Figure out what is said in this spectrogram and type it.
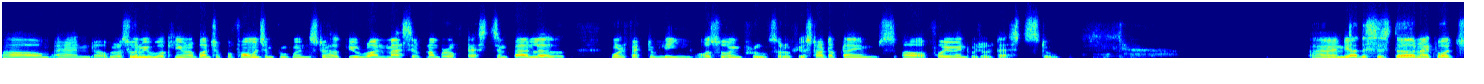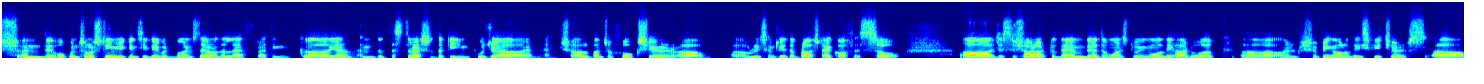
um, and uh, we're also going to be working on a bunch of performance improvements to help you run massive number of tests in parallel more effectively, also improve sort of your startup times uh, for your individual tests too. And yeah, this is the Nightwatch and the open source team. You can see David Burns there on the left. I think, uh, yeah, and this the rest of the team, Pooja and, and Shal, a bunch of folks here uh, uh, recently at the BrowserStack office. So uh, just a shout out to them. They're the ones doing all the hard work uh, on shipping all of these features. Uh,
